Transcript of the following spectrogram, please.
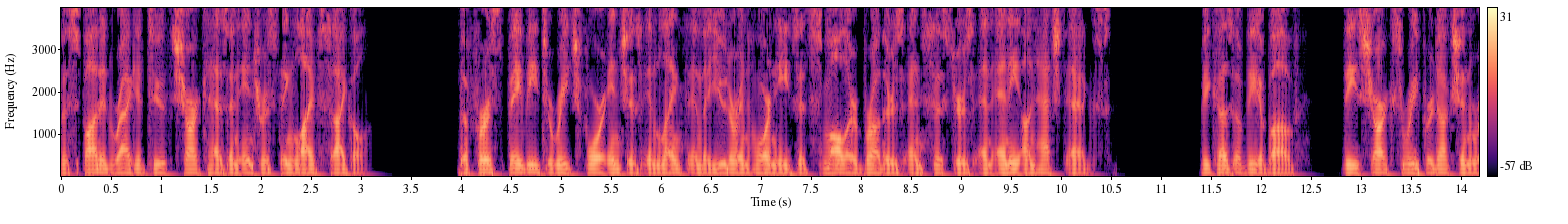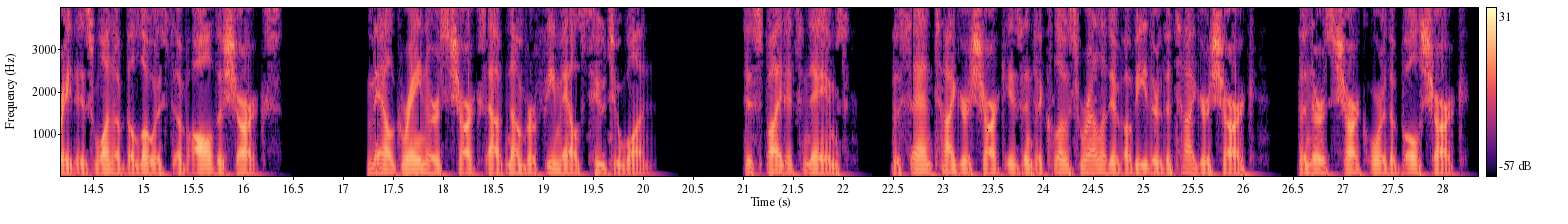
The spotted ragged-tooth shark has an interesting life cycle. The first baby to reach 4 inches in length in the uterine horn eats its smaller brothers and sisters and any unhatched eggs. Because of the above, these sharks' reproduction rate is one of the lowest of all the sharks. Male gray nurse sharks outnumber females 2 to 1. Despite its names, the sand tiger shark isn't a close relative of either the tiger shark, the nurse shark or the bull shark.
